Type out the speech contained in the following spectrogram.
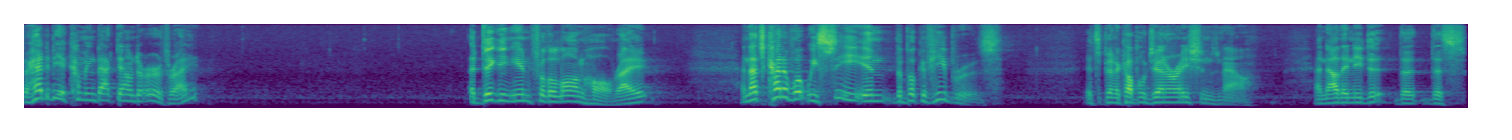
there had to be a coming back down to earth, right? A digging in for the long haul, right? And that's kind of what we see in the book of Hebrews. It's been a couple generations now. And now they need to, the, this,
